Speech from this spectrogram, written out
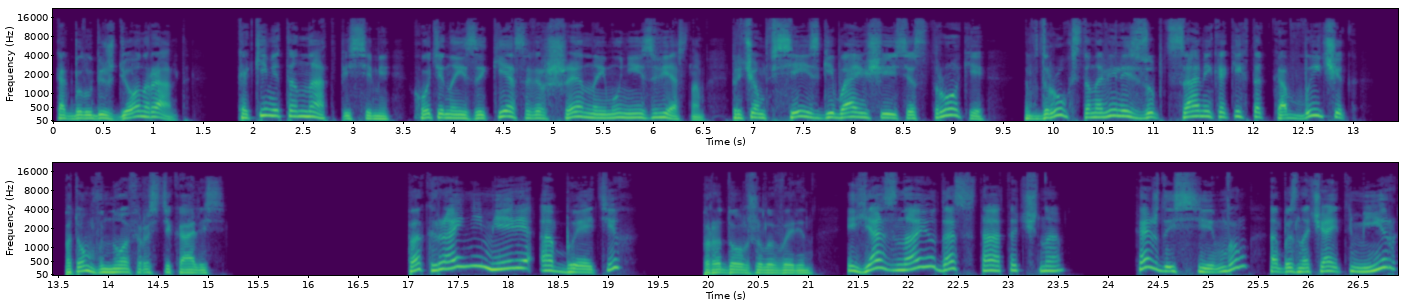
как был убежден Рант, какими-то надписями, хоть и на языке совершенно ему неизвестном, причем все изгибающиеся строки вдруг становились зубцами каких-то кавычек, потом вновь растекались. «По крайней мере, об этих, — продолжила Верин, — я знаю достаточно. Каждый символ обозначает мир,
